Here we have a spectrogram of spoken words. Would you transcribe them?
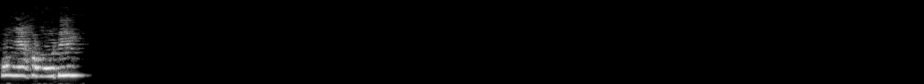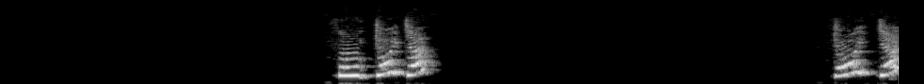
Có nghe không odin? Tu chối chết. Chối chết.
